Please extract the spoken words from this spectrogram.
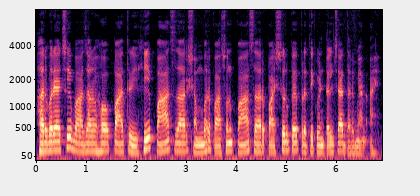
हरभऱ्याची बाजारभाव पातळी ही पाच हजार शंभरपासून पाच हजार पाचशे रुपये प्रति क्विंटलच्या दरम्यान आहे.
